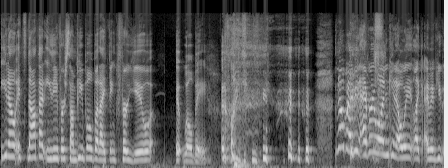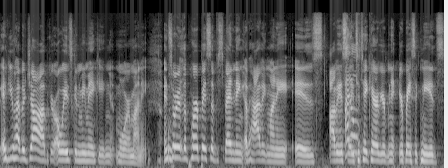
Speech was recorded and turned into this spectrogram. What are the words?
you know, it's not that easy for some people, but I think for you, it will be. No, but I mean, everyone can always like. I mean, if you if you have a job, you're always going to be making more money. And sort of the purpose of spending of having money is obviously to take care of your your basic needs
